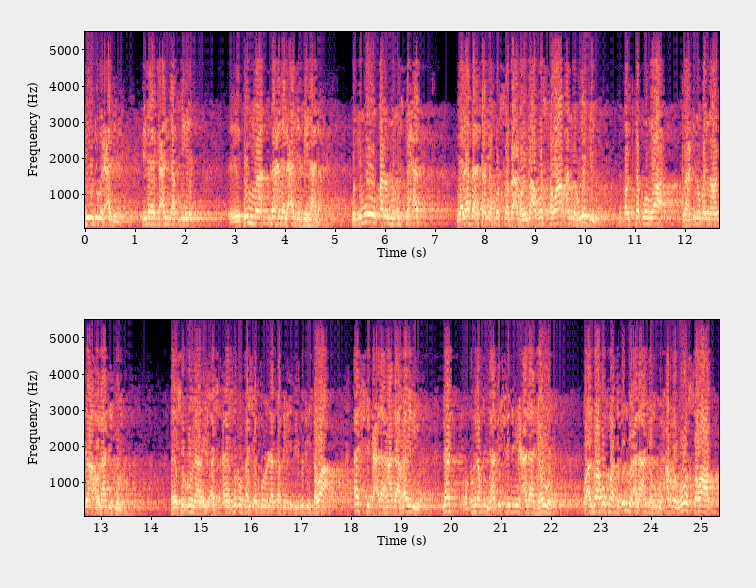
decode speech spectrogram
في وجوب العدل فيما يتعلق ب ثم معنى العدل في هذا. وجمهور قالوا إنه مستحب ولا بأس أن يخص بعضهم. بعض والصواب أنه يجب بقول اتقوا الله واعدلوا بين أيسرون أيسرك أن يكون لك في البر سواء. أشهد على هذا غيري. لا وفي لفظ لا تشهدني على جور. وألفاظ أخرى تدل على أنه محرم هو الصواب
